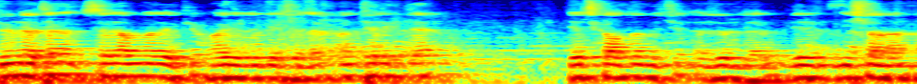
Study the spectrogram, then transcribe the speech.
Cümleten selamünaleyküm, hayırlı geceler. Öncelikle geç kaldığım için özür dilerim. Bir nişana,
